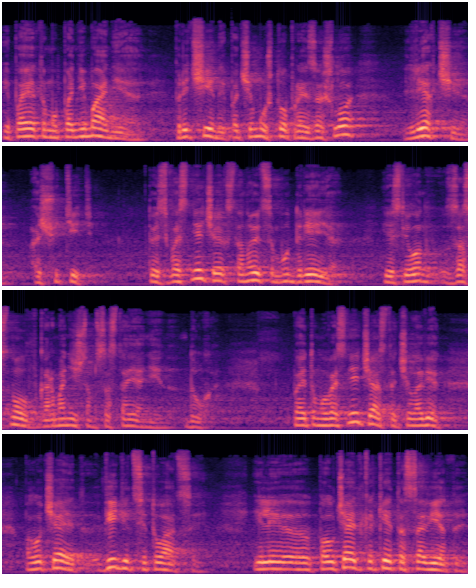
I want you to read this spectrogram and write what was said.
И поэтому понимание причины, почему что произошло, легче ощутить. То есть во сне человек становится мудрее, если он заснул в гармоничном состоянии духа. Поэтому во сне часто человек получает, видит ситуации или э, получает какие-то советы,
